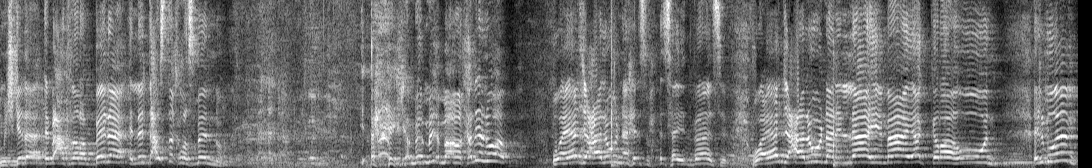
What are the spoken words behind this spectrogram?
مش كده؟ ابعت لربنا اللي انت عايز تخلص منه. ما- خلينا نقف. ويجعلون اسمع سيد باسم. ويجعلون لله ما يكرهون. المهم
